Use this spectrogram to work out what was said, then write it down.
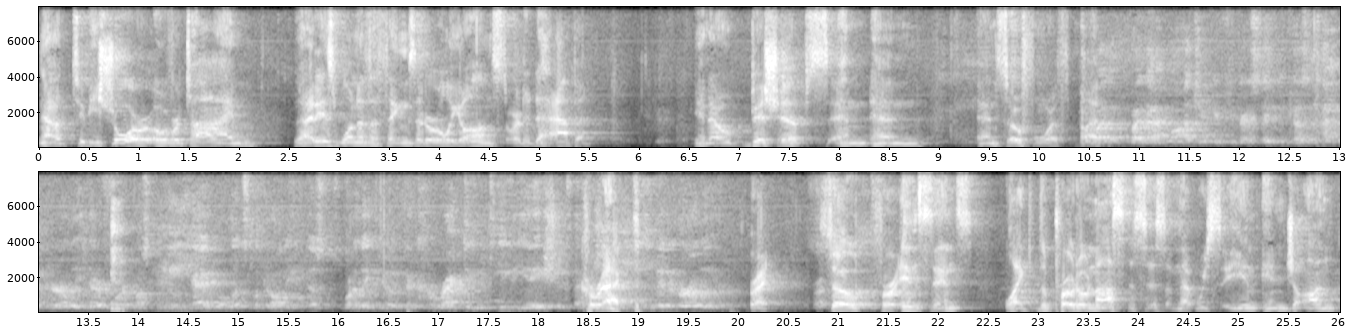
Now, to be sure, over time, that is one of the things that early on started to happen you know, bishops and and and so forth. By, But by that logic, if you're going to say because it happened early, therefore it must be okay, well, let's look at all the epistles. What are they doing? They're correcting deviations. that Correct. happened Even earlier. right. So, for instance, like the proto Gnosticism that we see in, in John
